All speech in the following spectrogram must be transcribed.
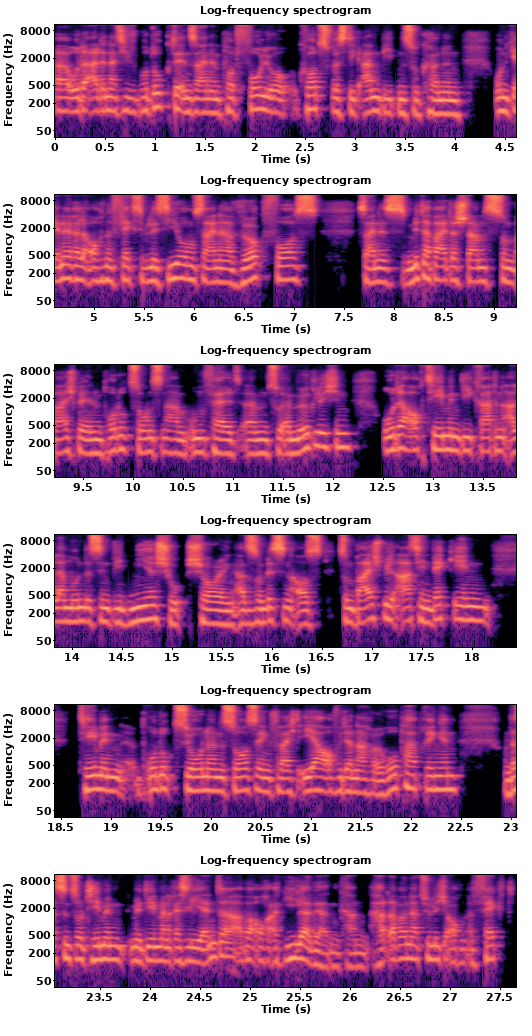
oder alternative Produkte in seinem Portfolio kurzfristig anbieten zu können und generell auch eine Flexibilisierung seiner Workforce seines Mitarbeiterstamms zum Beispiel im produktionsnahen Umfeld ähm, zu ermöglichen oder auch Themen, die gerade in aller Munde sind wie Nearshoring, also so ein bisschen aus zum Beispiel Asien weggehen, Themen Produktionen, Sourcing vielleicht eher auch wieder nach Europa bringen. Und das sind so Themen, mit denen man resilienter, aber auch agiler werden kann. Hat aber natürlich auch einen Effekt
